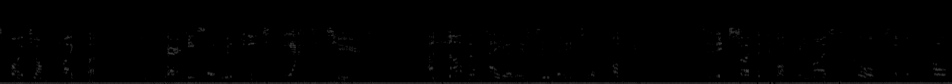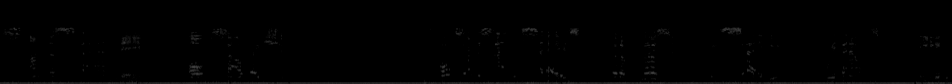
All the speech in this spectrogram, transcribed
this by John Piper in preparing. He said, With each beatitude, another nail is driven into a coffin. Says, Inside the coffin lies the corpse of a false understanding of salvation. The false understanding says that a person can be saved without being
